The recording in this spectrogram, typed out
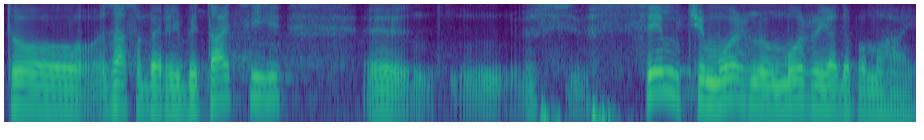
то засоби реабілітації. Е, Всім, чим можна, можу, я допомагаю.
